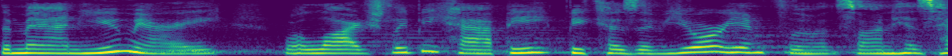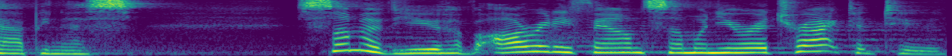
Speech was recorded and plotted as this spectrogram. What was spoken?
The man you marry will largely be happy because of your influence on his happiness. Some of you have already found someone you're attracted to,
